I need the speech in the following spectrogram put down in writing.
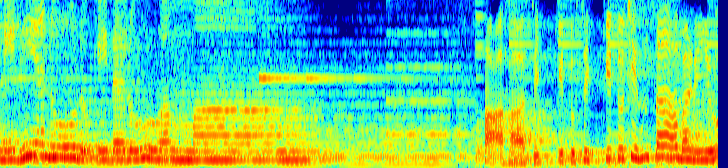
ನಿಧಿಯನ್ನು ಹುಡುಕಿದರು ಅಮ್ಮ. ಆಹಾ ಸಿಕ್ಕಿತು ಸಿಕ್ಕಿತು ಚಿಂತಾಮಣಿಯು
